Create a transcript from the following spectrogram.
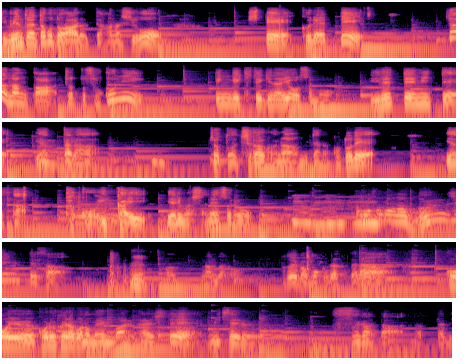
イベントやったことがあるって話をしてくれてじゃあなんかちょっとそこに演劇的な要素も入れてみてやったらうんちょっと違うかなみたいなことでやった過去1回やりましたねそれを。うんそもそもの文人ってさ、うん。ななんだろう。例えば僕だったらこういうコルクラボのメンバーに対して見せる姿だったり、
